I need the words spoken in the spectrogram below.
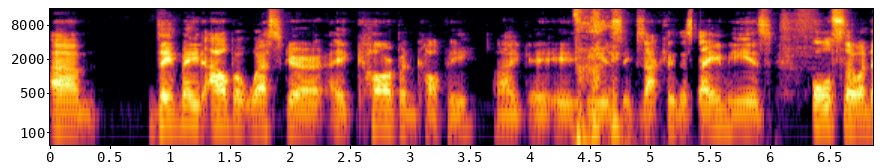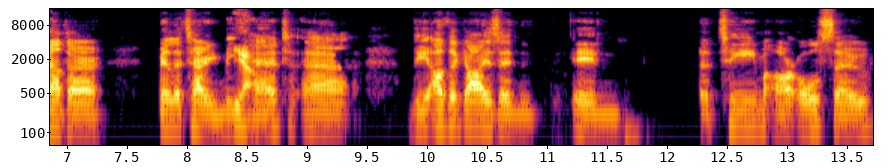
Um, they've made Albert Wesker a carbon copy. Like i i he is exactly the same. He is also another military Yeah. meathead. Uh, the other guys in in the team are also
